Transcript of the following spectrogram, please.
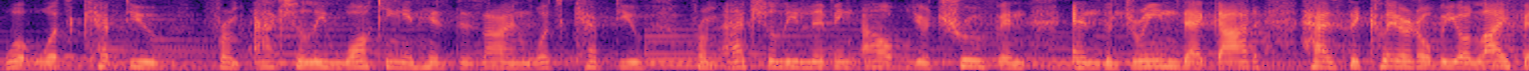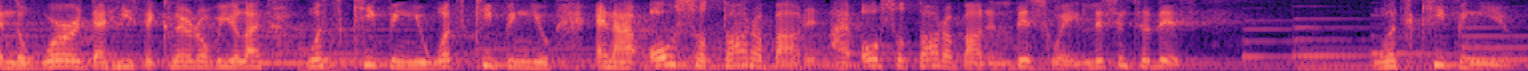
What, what's kept you from actually walking in His design? What's kept you from actually living out your truth and, and the dream that God has declared over your life and the word that He's declared over your life? What's keeping you? What's keeping you? And I also thought about it. I also thought about it this way. Listen to this. What's keeping you?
